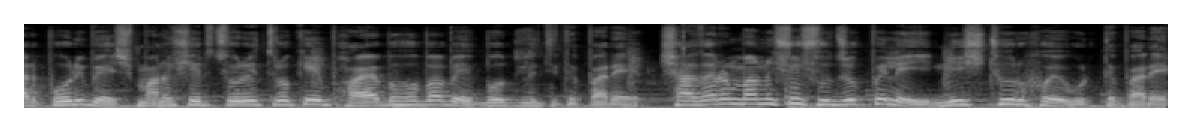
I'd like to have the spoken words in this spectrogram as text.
আর পরিবেশ মানুষের চরিত্রকে ভয়াবহভাবে বদলে দিতে পারে। সাধারণ মানুষও সুযোগ পেলেই নিষ্ঠুর হয়ে উঠতে পারে।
